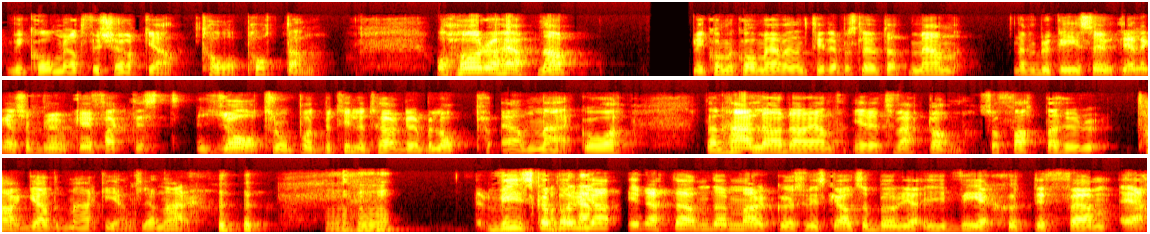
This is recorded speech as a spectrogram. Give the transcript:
vi kommer att försöka ta potten. Och hör och häpna, vi kommer komma även till det på slutet, men när vi brukar gissa utdelningar så brukar ju faktiskt jag tro på ett betydligt högre belopp än Mac. Och den här lördagen är det tvärtom. Så fatta hur taggad Mac egentligen är. mm -hmm. Vi ska börja i rätt ände, Marcus. Vi ska alltså börja i V75 1.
